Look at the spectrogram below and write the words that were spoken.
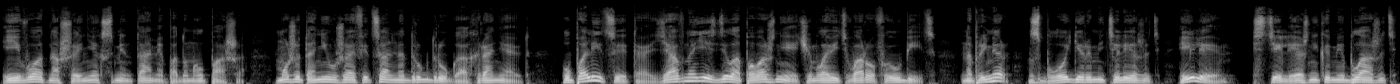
и его отношениях с ментами, подумал Паша. Может, они уже официально друг друга охраняют. У полиции-то явно есть дела поважнее, чем ловить воров и убийц. Например, с блогерами тележить или с тележниками блажить.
